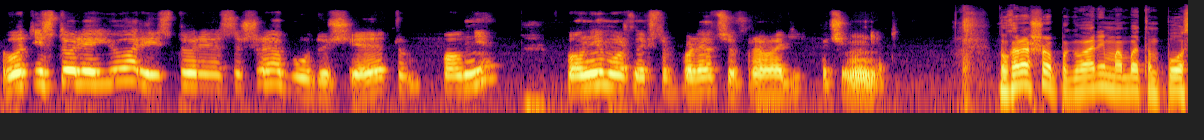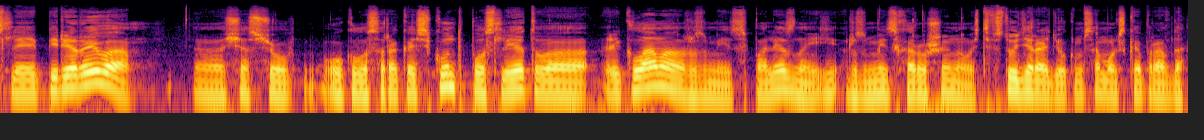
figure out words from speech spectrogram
Вот история ЮАР и история США будущее. Это вполне, вполне можно экстраполяцию проводить. Почему нет? Ну хорошо, поговорим об этом после перерыва. Сейчас еще около 40 секунд. После этого реклама, разумеется, полезная и, разумеется, хорошие новости. В студии радио «Комсомольская правда»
